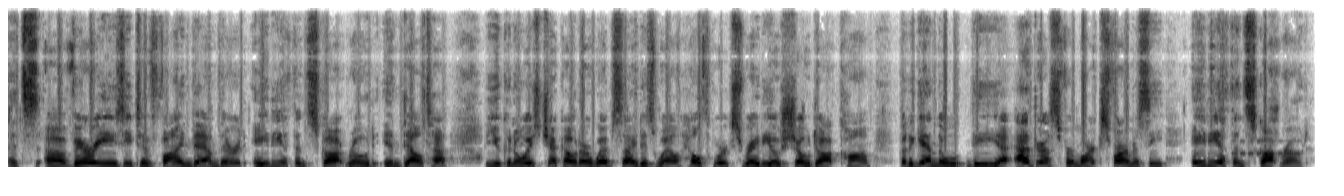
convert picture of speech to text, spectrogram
It's uh, very easy to find them. They're at 80th and Scott Road in Delta. You can always check out our website as well, healthworksradioshow.com. But again, the, the uh, address for Mark's Pharmacy, 80th and Scott Road.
